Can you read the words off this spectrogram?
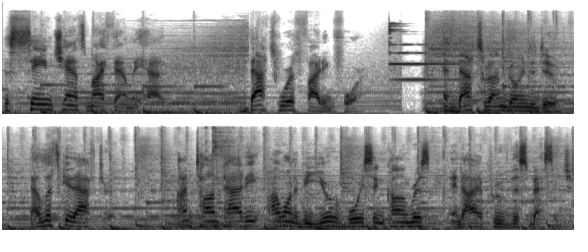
the same chance my family had. That's worth fighting for. And that's what I'm going to do. Now let's get after it. I'm Tom Patti. I want to be your voice in Congress, and I approve this message.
